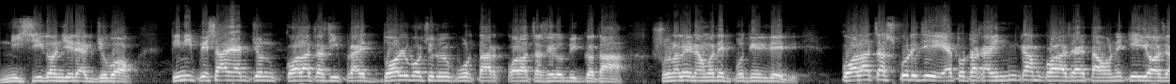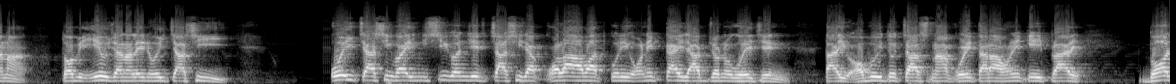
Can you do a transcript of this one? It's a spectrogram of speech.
নিশিগঞ্জের এক যুবক। তিনি পেশায় একজন কলা চাষি, প্রায় দশ বছরের উপর তার কলা চাষের অভিজ্ঞতা। শোনালেন আমাদের প্রতিনিধিদের। কলা চাষ করে যে এত টাকা ইনকাম করা যায় তা অনেকেই অজানা, তবে এও জানালেন ওই চাষি। ওই চাষি ভাই নিশিগঞ্জের চাষিরা কলা আবাদ করে অনেকটাই লাভজনক হয়েছেন। তাই অবৈধ চাষ না করে তারা অনেকেই প্রায় দশ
